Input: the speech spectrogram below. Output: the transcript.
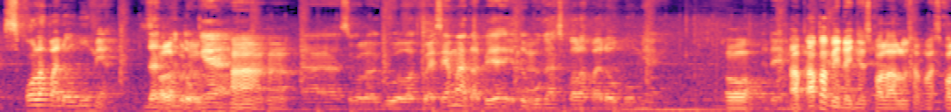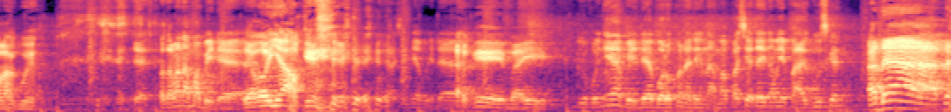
sekolah pada umumnya dan Sekolah untungnya. Ha, ha. nah, sekolah gua waktu SMA tapi ya itu bukan sekolah pada umumnya Oh, Ada yang ap- apa bedanya sekolah lu sama sekolah gue? ya pertama nama beda Ya, oh iya, oke. lokasinya beda Oke, baik. Gurunya beda walaupun ada yang nama pasti ada yang namanya Pak Agus kan Ada, ada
